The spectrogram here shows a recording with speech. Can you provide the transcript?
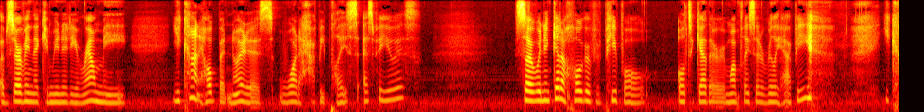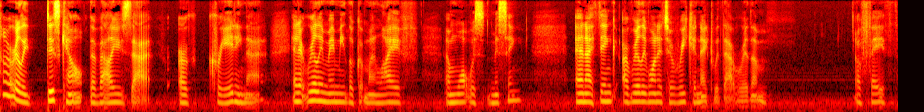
observing the community around me, you can't help but notice what a happy place SPU is. So when you get a whole group of people all together in one place that are really happy, you can't really discount the values that are creating that. And it really made me look at my life and what was missing. And I think I really wanted to reconnect with that rhythm of faith.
